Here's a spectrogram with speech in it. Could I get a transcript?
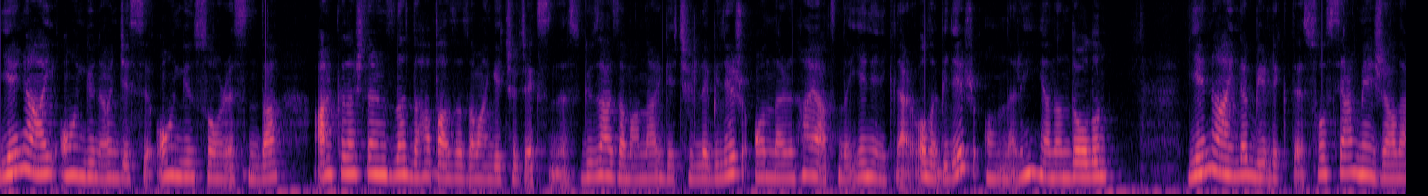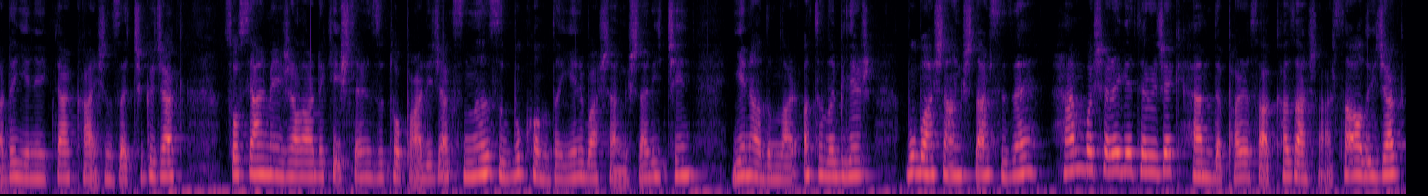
Yeni ay 10 gün öncesi, 10 gün sonrasında arkadaşlarınızla daha fazla zaman geçireceksiniz. Güzel zamanlar geçirilebilir. Onların hayatında yenilikler olabilir. Onların yanında olun. Yeni ayla birlikte sosyal mecralarda yenilikler karşınıza çıkacak. Sosyal mecralardaki işlerinizi toparlayacaksınız. Bu konuda yeni başlangıçlar için yeni adımlar atılabilir. Bu başlangıçlar size hem başarı getirecek hem de parasal kazançlar sağlayacak.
